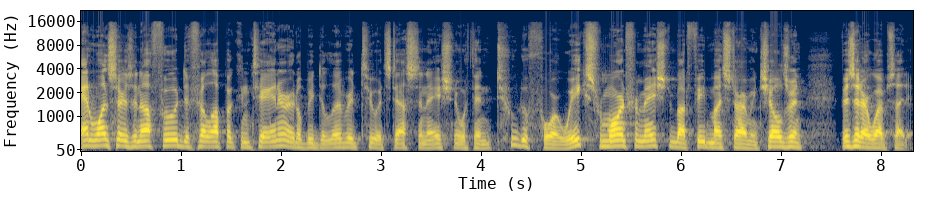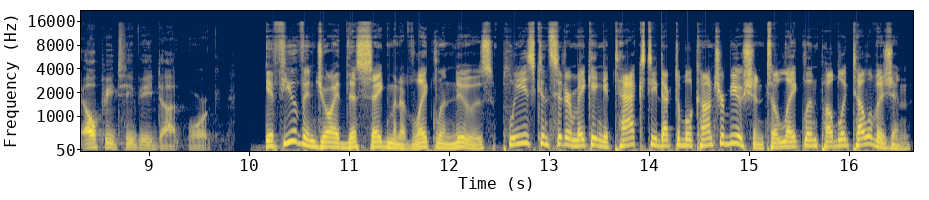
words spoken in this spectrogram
And once there's enough food to fill up a container, it'll be delivered to its destination within two to four weeks. For more information about Feed My Starving Children, visit our website, lptv.org. If you've enjoyed this segment of Lakeland News, please consider making a tax-deductible contribution to Lakeland Public Television.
